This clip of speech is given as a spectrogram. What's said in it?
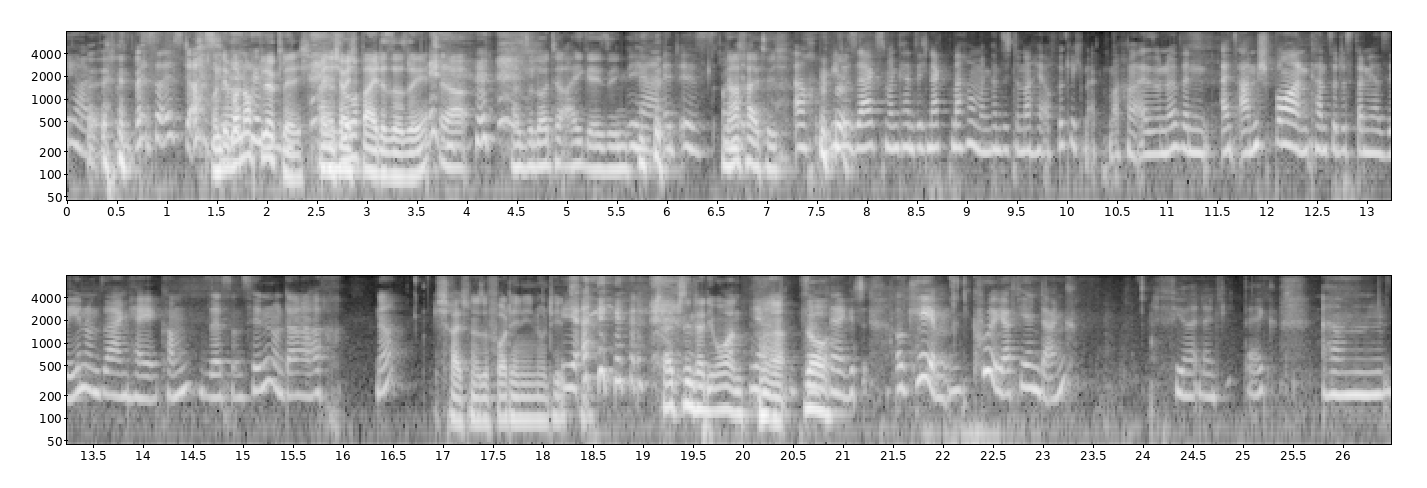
Ja, gut, besser ist das. Und immer noch glücklich, wenn ich Also- euch beide so sehe. Ja, also Leute, Eye-Gazing. ja, es ist. Und Nachhaltig. auch, wie du sagst, man kann sich nackt machen, man kann sich dann nachher auch wirklich nackt machen. Also, ne, wenn als Ansporn kannst du das dann ja sehen und sagen, hey, komm, setz uns hin und danach, ne? Ich schreibe es mir sofort in die Notizen. Ja, Schreib's hinter die Ohren. ja, Ja. So. perfekt. Okay, cool, ja, vielen Dank für dein Feedback. Ähm,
